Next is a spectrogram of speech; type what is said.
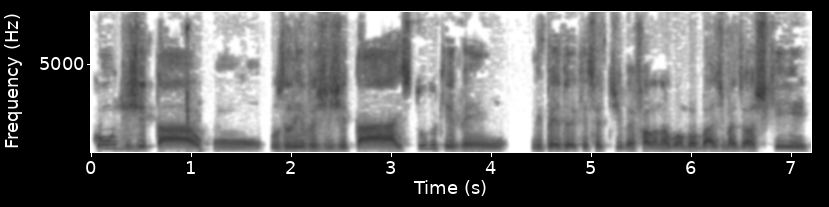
Com o digital, com os livros digitais, tudo que vem. Me perdoe aqui se eu estiver falando alguma bobagem, mas eu acho que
